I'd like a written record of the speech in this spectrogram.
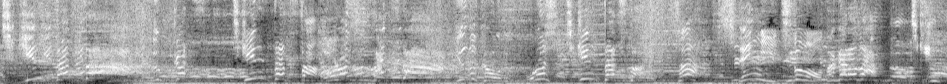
チキンタツタ復活。チキンタツタおろしタツタゆず香るおろしチキンタツタさあ年に一度のお宝だ。チキンタ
